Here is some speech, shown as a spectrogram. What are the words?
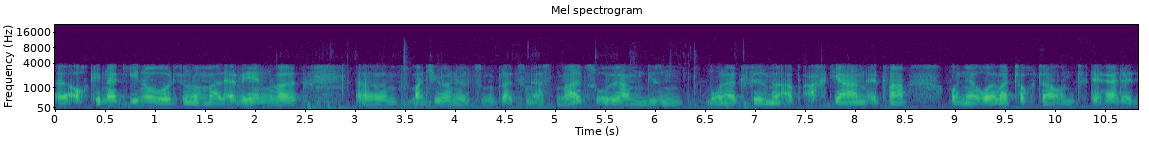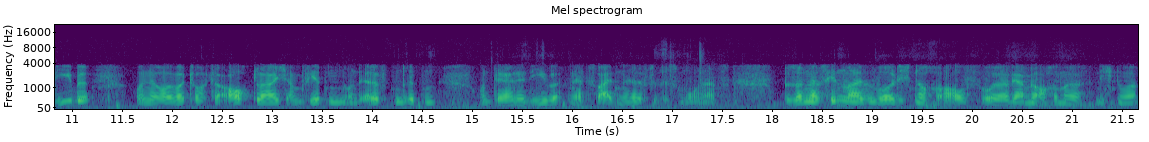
äh, auch Kinderkino. Wollte ich nur noch mal erwähnen, weil ähm, manche hören ja zum, vielleicht zum ersten Mal zu. Wir haben in diesem Monat Filme ab acht Jahren etwa. von der Räubertochter und Der Herr der Diebe. von der Räubertochter auch gleich am 4. und 11.3. und Der Herr der Diebe in der zweiten Hälfte des Monats. Besonders hinweisen wollte ich noch auf, wir haben ja auch immer nicht nur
